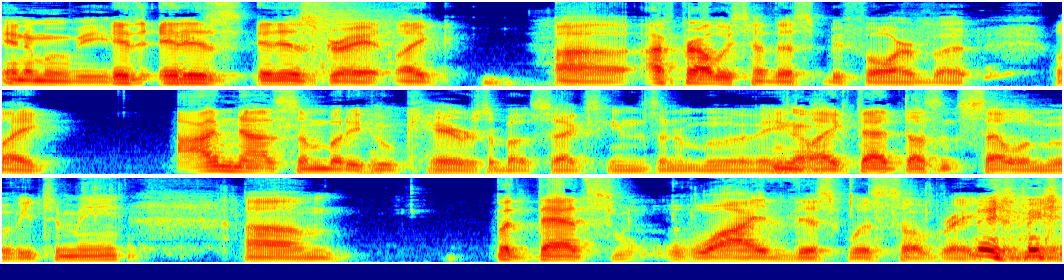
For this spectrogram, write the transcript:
in a movie. it it is it is great. Like uh I've probably said this before, but like I'm not somebody who cares about sex scenes in a movie. No. Like that doesn't sell a movie to me. Um but that's why this was so great to me.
